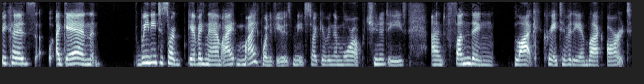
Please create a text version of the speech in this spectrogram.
because again we need to start giving them i my point of view is we need to start giving them more opportunities and funding black creativity and black art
